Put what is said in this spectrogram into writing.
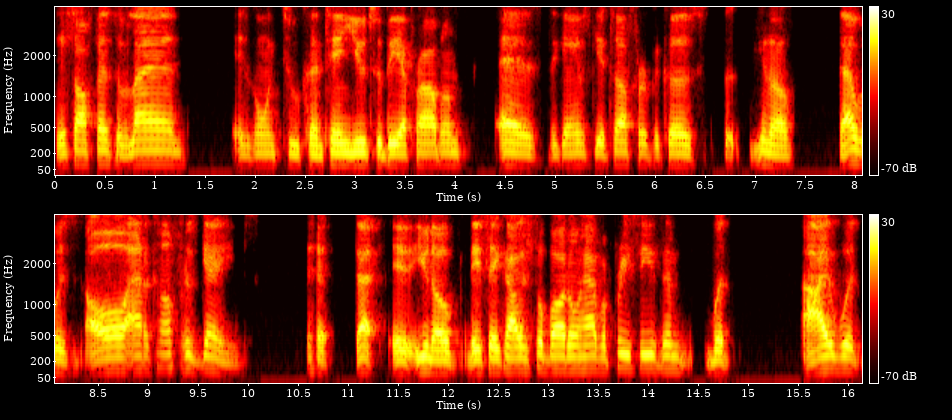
this offensive line is going to continue to be a problem as the games get tougher because you know that was all out of conference games. that you know they say college football don't have a preseason, but I would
